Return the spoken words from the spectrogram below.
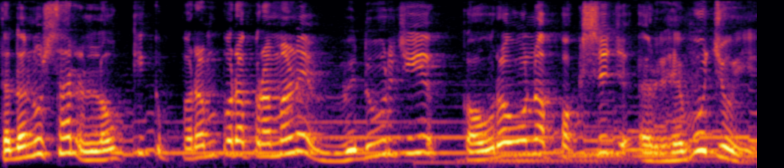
તદનુસાર લૌકિક પરંપરા પ્રમાણે વિદુરજીએ કૌરવોના પક્ષે જ રહેવું જોઈએ.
